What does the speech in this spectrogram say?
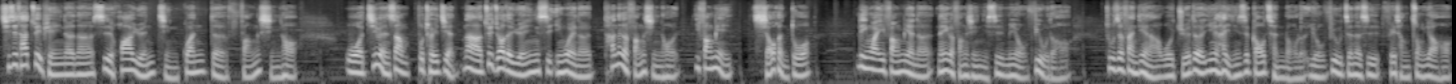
其实它最便宜的呢是花园景观的房型哈，我基本上不推荐。那最主要的原因是因为呢，它那个房型哦，一方面小很多，另外一方面呢，那个房型你是没有 view 的哦。住这饭店啊，我觉得因为它已经是高层楼了，有 view 真的是非常重要哈。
